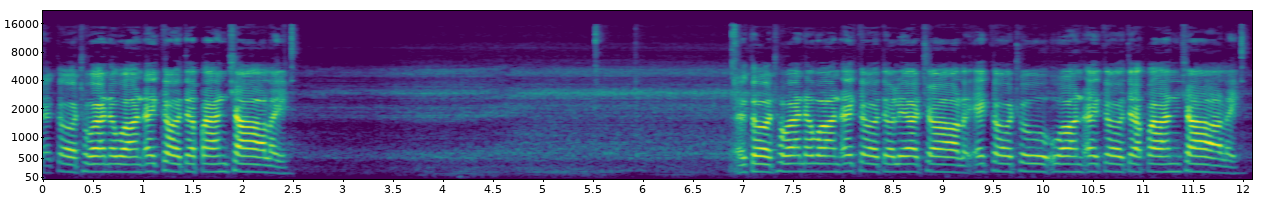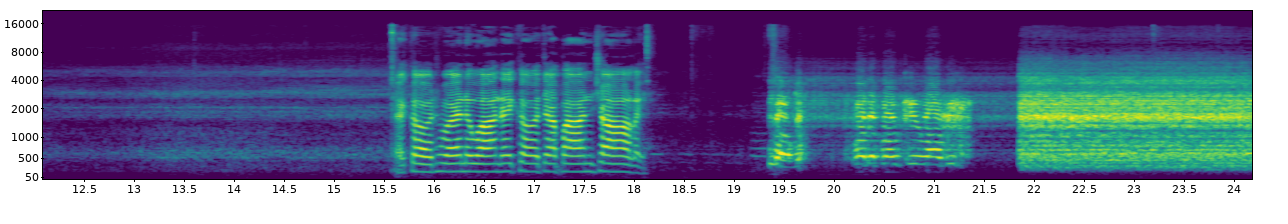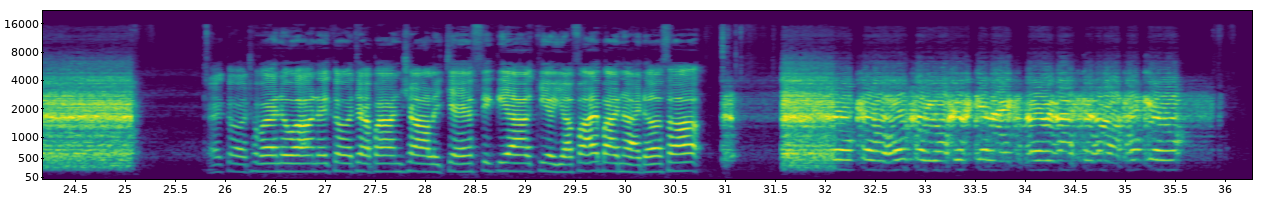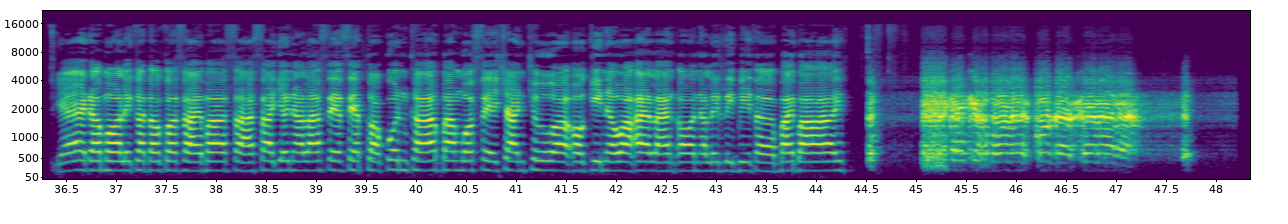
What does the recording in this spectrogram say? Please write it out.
Echo 21, Echo Japan Charlie. Echo 21, Echo Juliet Charlie. Echo 21, Echo Japan Charlie. Echo 21, Echo Japan Charlie. Vodafone QRV. Echo 21, Echo Japan Charlie. Jessica, kill your five by night, does up. Okay, hopefully you're 58, very nice signal, thank you. เย้ดามอริกาโตโกไซมาสาซายนาลาเซเซฟขอบคุณครับบางโมเซชันชัวโอกินาวาไอแลนด์ออนอลิลิบิเตอร์บายบาย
